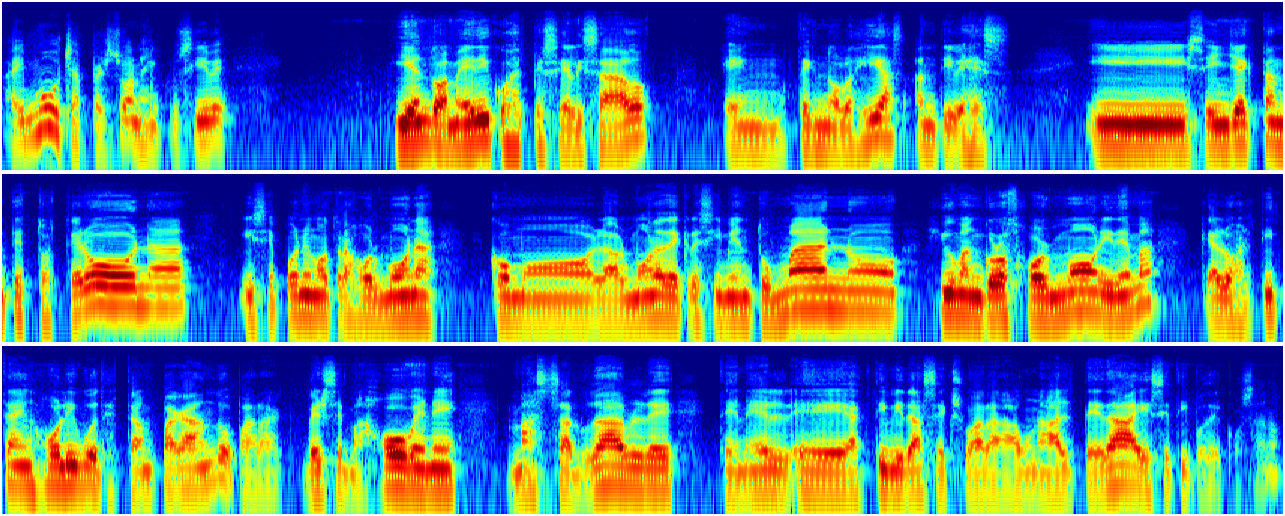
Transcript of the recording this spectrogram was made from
Hay muchas personas, inclusive, yendo a médicos especializados en tecnologías antivejez. Y se inyectan testosterona y se ponen otras hormonas como la hormona de crecimiento humano, Human Growth Hormone y demás, que a los artistas en Hollywood están pagando para verse más jóvenes, más saludables, tener eh, actividad sexual a una alta edad ese tipo de cosas. ¿no? O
